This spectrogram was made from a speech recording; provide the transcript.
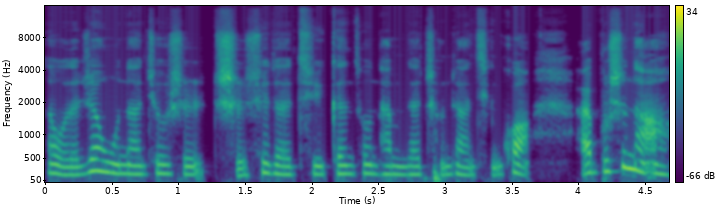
那我的任务呢，就是持续的去跟踪它们的成长情况，而不是呢啊，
